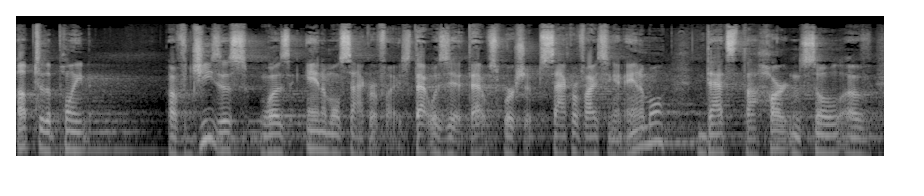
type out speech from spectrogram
up to the point of Jesus was animal sacrifice. That was it. That was worship. Sacrificing an animal, that's the heart and soul of,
